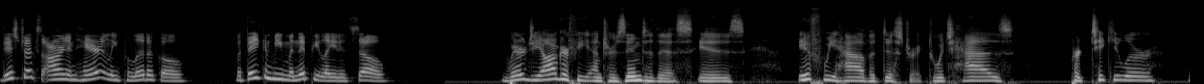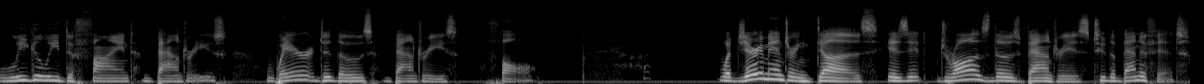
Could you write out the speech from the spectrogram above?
Districts aren't inherently political, but they can be manipulated so. Where geography enters into this is if we have a district which has particular legally defined boundaries where do those boundaries fall? Uh, what gerrymandering does is it draws those boundaries to the benefit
